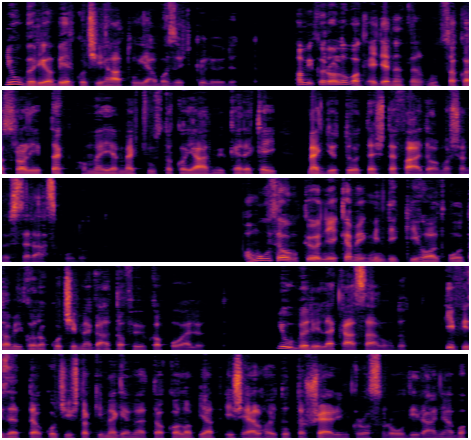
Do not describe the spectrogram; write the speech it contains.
Newbury a bérkocsi hátuljába zögykölődött. Amikor a lovak egyenetlen útszakaszra léptek, amelyen megcsúsztak a jármű kerekei, meggyötölt teste fájdalmasan összerázkódott. A múzeum környéke még mindig kihalt volt, amikor a kocsi megállt a főkapu előtt. Newbury lekászálódott. Kifizette a kocsist, aki megemelte a kalapját, és elhajtott a Sharing Cross Road irányába,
